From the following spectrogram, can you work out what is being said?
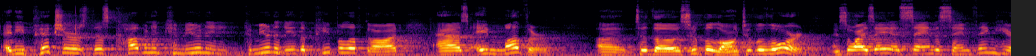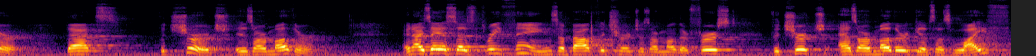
And he pictures this covenant community, community the people of God, as a mother uh, to those who belong to the Lord. And so Isaiah is saying the same thing here that the church is our mother. And Isaiah says three things about the church as our mother. First, the church as our mother gives us life.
